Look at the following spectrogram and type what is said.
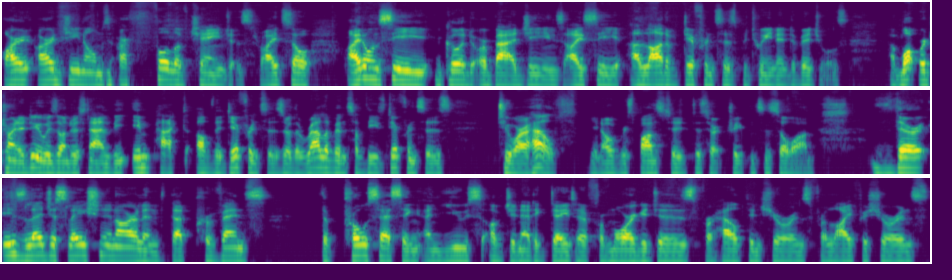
Our, our genomes are full of changes, right? So I don't see good or bad genes. I see a lot of differences between individuals. And what we're trying to do is understand the impact of the differences or the relevance of these differences to our health, you know, response to, to certain treatments and so on. There is legislation in Ireland that prevents the processing and use of genetic data for mortgages, for health insurance, for life assurance,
